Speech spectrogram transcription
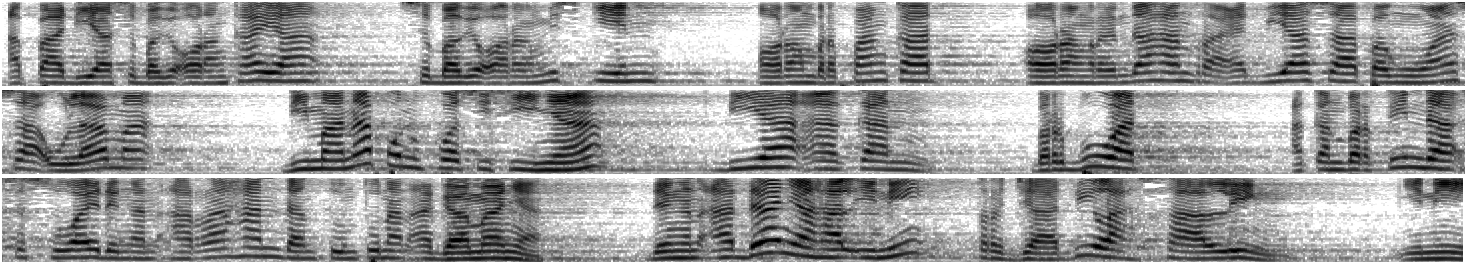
Apa dia sebagai orang kaya, sebagai orang miskin, orang berpangkat, orang rendahan, rakyat biasa, penguasa, ulama, di mana pun posisinya, dia akan berbuat akan bertindak sesuai dengan arahan dan tuntunan agamanya. Dengan adanya hal ini terjadilah saling ini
